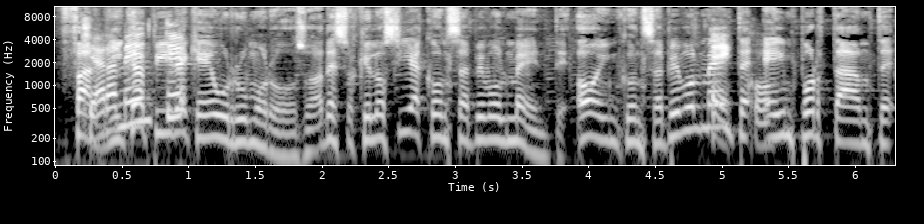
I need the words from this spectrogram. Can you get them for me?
Fargli chiaramente... capire che è un rumoroso. Adesso che lo sia consapevolmente o inconsapevolmente ecco. è importante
